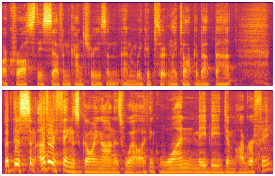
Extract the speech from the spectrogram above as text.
across these seven countries, and, and we could certainly talk about that. But there's some other things going on as well. I think one may be demography,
